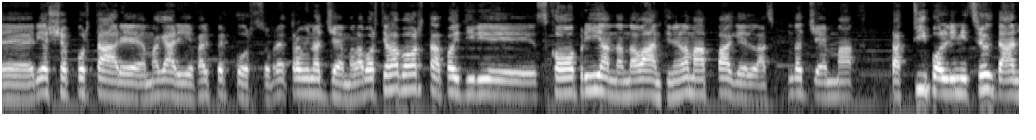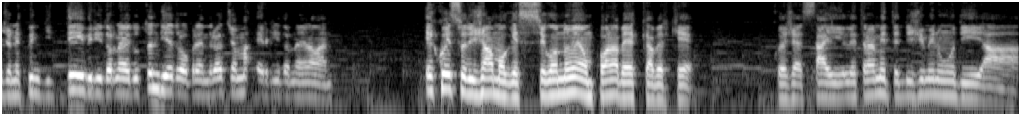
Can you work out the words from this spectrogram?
eh, riesci a portare, magari fai il percorso, pre- trovi una gemma, la porti alla porta, poi ti ri- scopri andando avanti nella mappa che la seconda gemma sta tipo all'inizio del dungeon e quindi devi ritornare tutto indietro, prendere la gemma e ritornare in avanti. E questo diciamo che secondo me è un po' una pecca perché cioè, stai letteralmente 10 minuti a,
